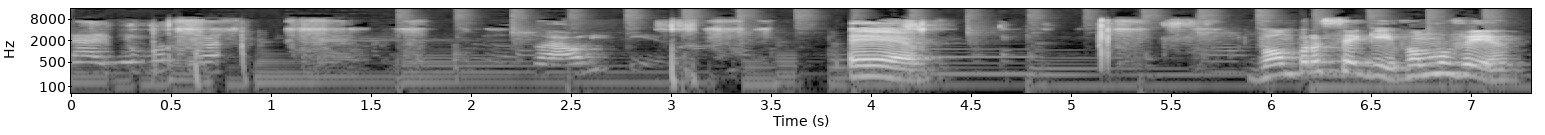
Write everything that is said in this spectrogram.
Aí eu vou ter a aula inteira. É. Vamos prosseguir, vamos ver.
